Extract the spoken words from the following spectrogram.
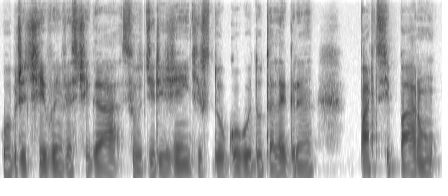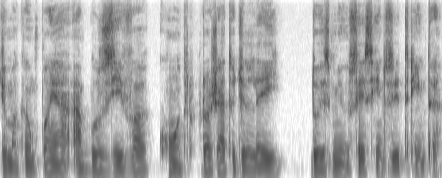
O objetivo é investigar se os dirigentes do Google e do Telegram participaram de uma campanha abusiva contra o projeto de lei 2630.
